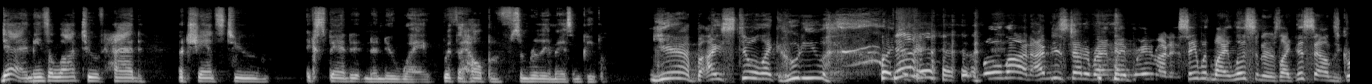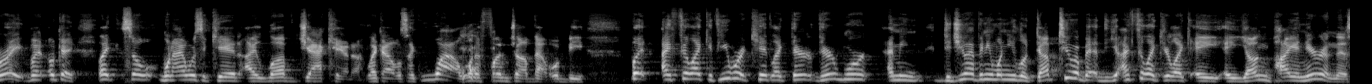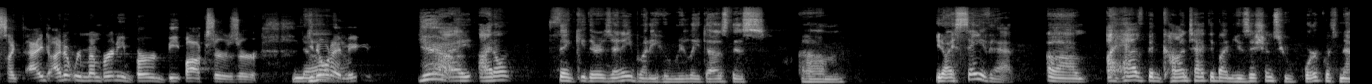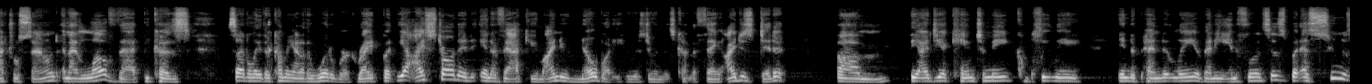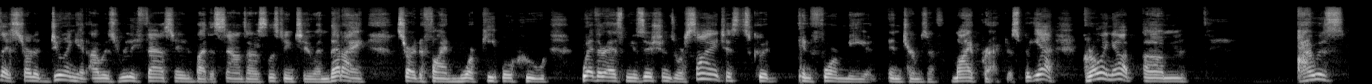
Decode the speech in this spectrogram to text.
yeah, it means a lot to have had a chance to expand it in a new way with the help of some really amazing people. Yeah, but I still like. Who do you like? Okay, hold on, I'm just trying to wrap my brain around it. Same with my listeners. Like, this sounds great, but okay. Like, so when I was a kid, I loved Jack Hanna. Like, I was like, wow, what a fun job that would be. But I feel like if you were a kid, like there, there weren't. I mean, did you have anyone you looked up to? I feel like you're like a, a young pioneer in this. Like I, I don't remember any bird beatboxers or, no, you know what I mean? Yeah, I, I don't think there's anybody who really does this. Um, you know, I say that. Um, I have been contacted by musicians who work with natural sound, and I love that because suddenly they're coming out of the woodwork, right? But yeah, I started in a vacuum. I knew nobody who was doing this kind of thing. I just did it. Um, the idea came to me completely independently of any influences. But as soon as I started doing it, I was really fascinated by the sounds I was listening to. And then I started to find more people who, whether as musicians or scientists, could inform me in terms of my practice. But yeah, growing up, um, I was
